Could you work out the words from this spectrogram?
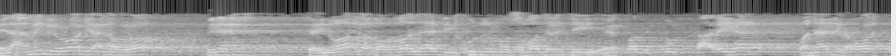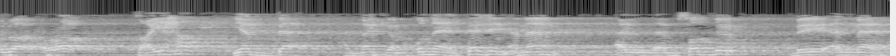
العميل يراجع الأوراق بنفسه. فإن وافق وقال هذه كل المواصفات التي قد اتفق عليها وأن هذه الأوراق كلها أوراق صحيحة يبدأ البنك كما قلنا يلتزم أمام المصدر بالمال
